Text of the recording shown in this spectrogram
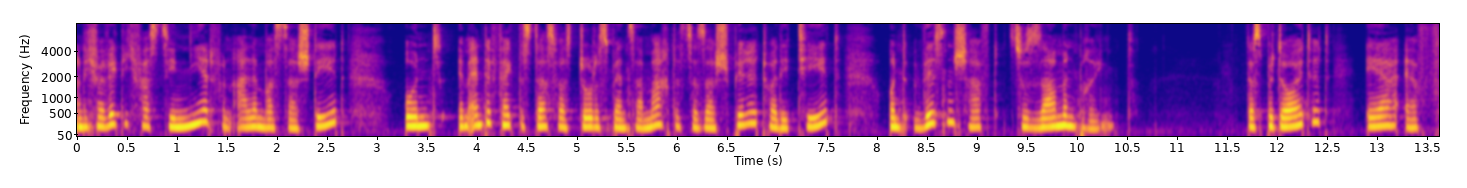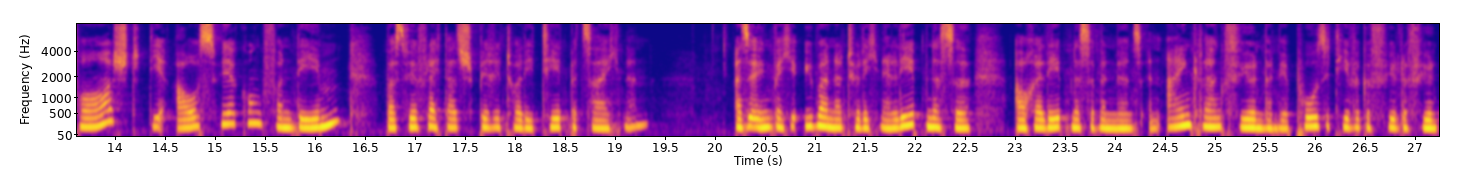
Und ich war wirklich fasziniert von allem, was da steht. Und im Endeffekt ist das, was Joe Dispenza macht, ist, dass er Spiritualität und Wissenschaft zusammenbringt. Das bedeutet, er erforscht die Auswirkung von dem, was wir vielleicht als Spiritualität bezeichnen. Also irgendwelche übernatürlichen Erlebnisse, auch Erlebnisse, wenn wir uns in Einklang fühlen, wenn wir positive Gefühle fühlen,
